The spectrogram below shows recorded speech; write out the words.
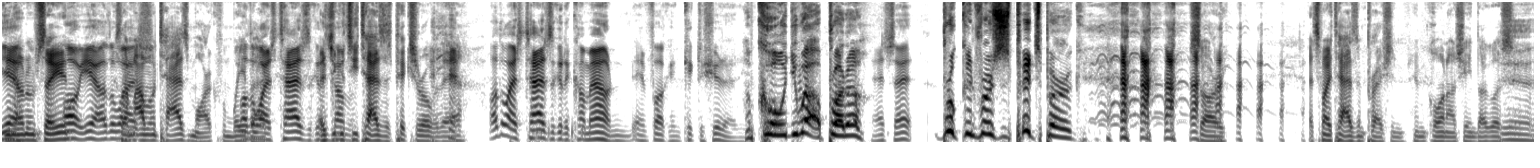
You Yeah. know what I'm saying? Oh, yeah, 'Cause otherwise- I'm, I'm a Taz mark from way otherwise back. Taz is gonna come. As you come- can see Taz's picture over there. Otherwise, Taz is gonna come out and, and fucking kick the shit out of you. I'm calling you out, brother. That's it. Brooklyn versus Pittsburgh. Sorry, that's my Taz impression. Him calling out Shane Douglas. Yeah.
